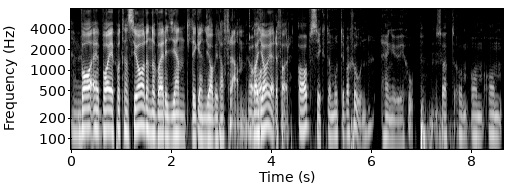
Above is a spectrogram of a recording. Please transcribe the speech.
vad är, vad är potentialen och vad är det egentligen jag vill ha fram? Ja, vad gör jag det för? Avsikt och motivation hänger ju ihop. Mm. Så att om, om, om,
